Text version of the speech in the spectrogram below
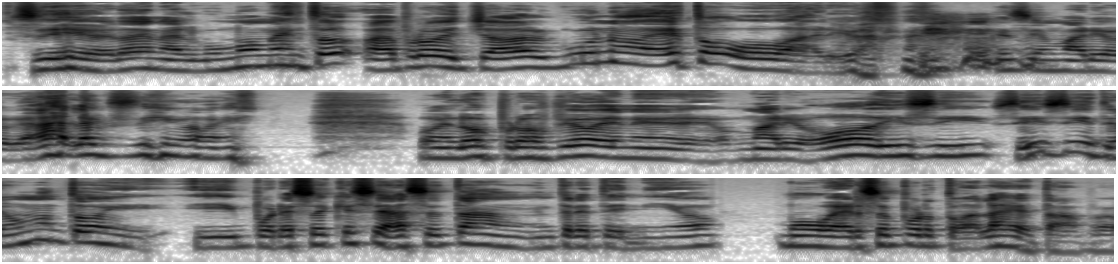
Sí, ¿verdad? En algún momento ha aprovechado alguno de estos o varios. que si en Mario Galaxy o en, o en los propios, en el Mario Odyssey. Sí, sí, tiene un montón. Y, y por eso es que se hace tan entretenido moverse por todas las etapas.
